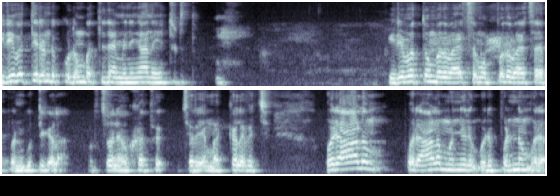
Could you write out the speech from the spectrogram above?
ഇരുപത്തിരണ്ട് കുടുംബത്തിനെ മിനിങ്ങാൻ ഏറ്റെടുത്തു. ഇരുപത്തൊമ്പത് വയസ്സ് മുപ്പത് വയസ്സായ പെൺകുട്ടികളാണ് കുറച്ചോനെ ഒക്കത്ത് ചെറിയ മക്കളെ വെച്ച്. ഒരാളും ഒരാളും മുന്നിലും ഒരു പെണ്ണും ഒരു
